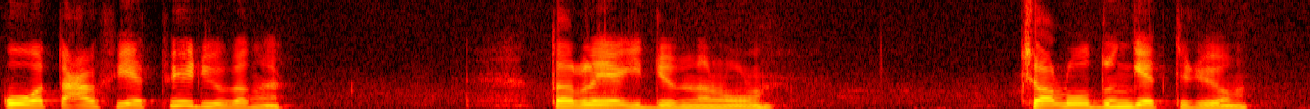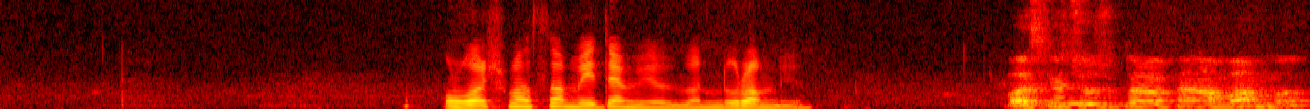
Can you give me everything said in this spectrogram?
kuvvet afiyet veriyor bana. Tarlaya gidiyorum ben oğlum. Çal odun getiriyorum. Uğraşmazsam edemiyorum ben duramıyorum. Başka çocuklar falan var mı?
